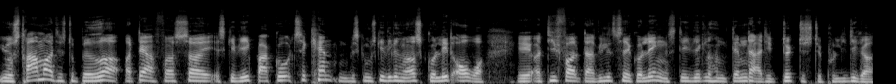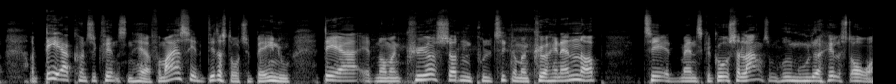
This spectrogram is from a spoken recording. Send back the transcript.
jo strammere, desto bedre, og derfor så øh, skal vi ikke bare gå til kanten, vi skal måske i virkeligheden også gå lidt over, øh, og de folk, der er villige til at gå længst, det er i virkeligheden dem, der er de dygtigste politikere. Og det er konsekvensen her. For mig at se det, det der står tilbage nu, det er, at når man kører sådan en politik, når man kører hinanden op, til at man skal gå så langt som overhovedet muligt og helst over,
